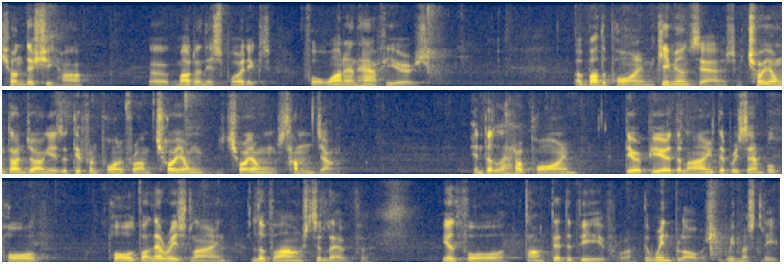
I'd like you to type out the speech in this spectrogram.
Hyundai Shihak, uh, Modernist Poetics, for one and a half years. About the poem, Kim Hyun says, Choyong Danjang is a different poem from Choyong, Choyong Samjang. In the latter poem, there appear the lines that resemble Paul, Paul Valéry's line, Le vent se lève il faut tenter de vivre. The wind blows, we must leave.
